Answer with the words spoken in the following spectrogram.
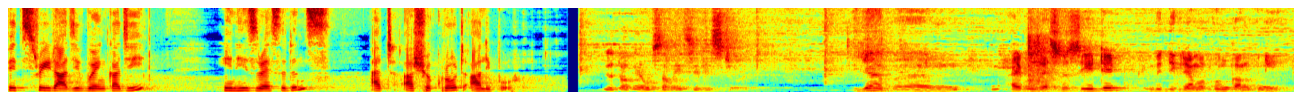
with Sri Rajeev Goenkaji in his residence at Ashok Road, Alipore. You're talking about some Asian history. Yeah, um, I was associated with the gramophone company.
